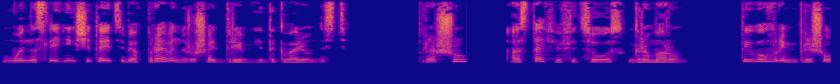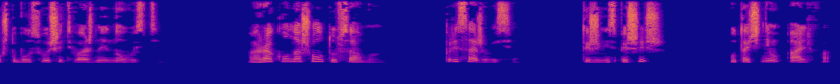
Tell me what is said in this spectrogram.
мой наследник считает себя вправе нарушать древние договоренности. Прошу, оставь официоз, Громорон. Ты вовремя пришел, чтобы услышать важные новости. Оракул нашел ту самую. Присаживайся. Ты же не спешишь? Уточнил Альфа.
